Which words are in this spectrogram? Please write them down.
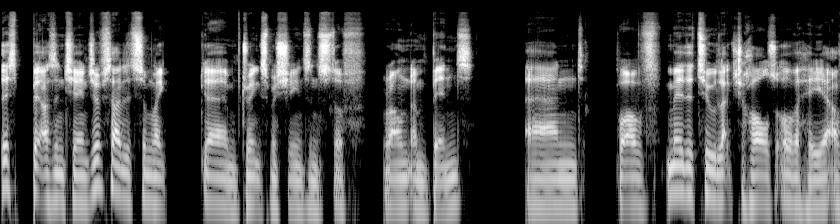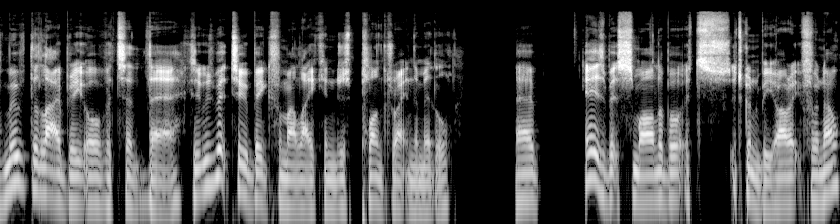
This bit hasn't changed. I've added some like um, drinks machines and stuff around and bins. And but I've made the two lecture halls over here. I've moved the library over to there because it was a bit too big for my liking, just plunked right in the middle. Uh, it is a bit smaller, but it's it's going to be all right for now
